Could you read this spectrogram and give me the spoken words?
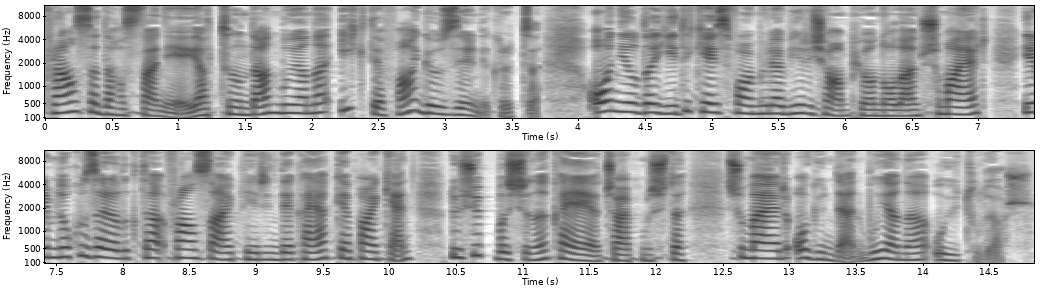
Fransa'da hastaneye yattığından bu yana ilk defa gözlerini kırptı. 10 yılda 7 kez Formula 1 şampiyonu olan Schumacher 29 Aralık'ta Fransa Alplerinde kayak yaparken düşüp başını kayaya çarpmıştı. Schumacher o günden bu yana uyutuluyor.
